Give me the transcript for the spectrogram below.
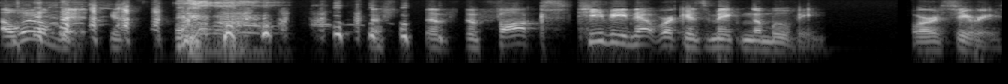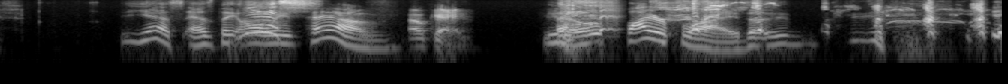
A little bit. the, the, the Fox TV network is making a movie or a series. yes, as they Yes. always have. Okay. You know, Firefly. the-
